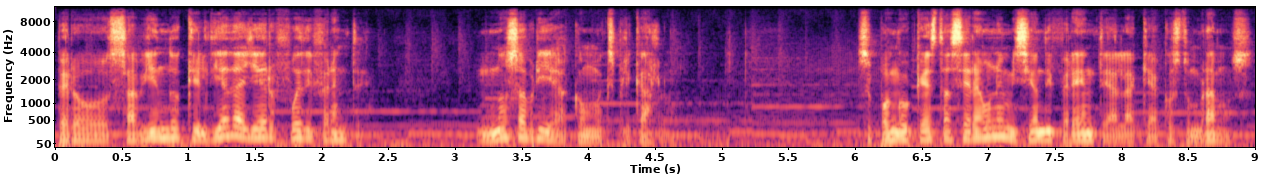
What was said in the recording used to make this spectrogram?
pero sabiendo que el día de ayer fue diferente. No sabría cómo explicarlo. Supongo que esta será una emisión diferente a la que acostumbramos.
